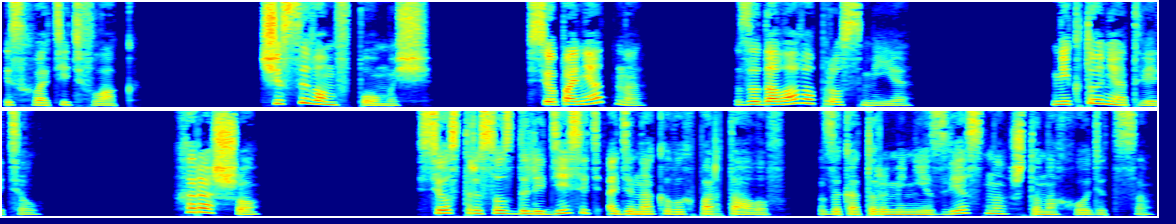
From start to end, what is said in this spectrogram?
и схватить флаг. Часы вам в помощь. Все понятно? Задала вопрос Мия. Никто не ответил. Хорошо. Сестры создали 10 одинаковых порталов, за которыми неизвестно, что находится.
